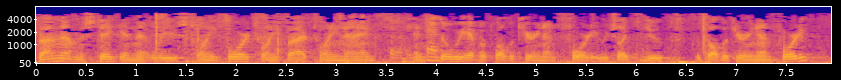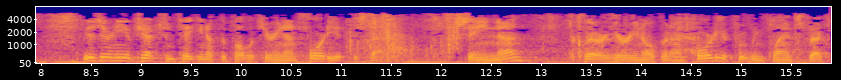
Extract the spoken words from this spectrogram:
If I'm not mistaken, that leaves 24, 25, 29, and still we have a public hearing on 40. Would you like to do the public hearing on 40? Is there any objection to taking up the public hearing on 40 at this time? Seeing none, declare a hearing open on 40, approving plan specs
